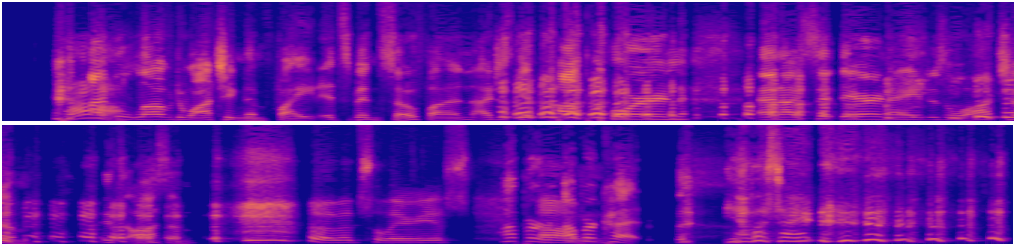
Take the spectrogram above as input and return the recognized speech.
Yeah. i've loved watching them fight it's been so fun i just get popcorn and i sit there and i just watch them It's awesome. Oh, that's hilarious. upper Um, uppercut Yeah, that's right.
